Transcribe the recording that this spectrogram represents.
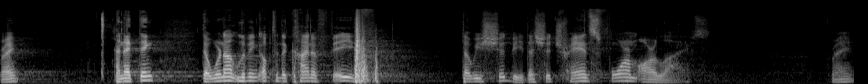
right? And I think that we're not living up to the kind of faith that we should be, that should transform our lives, right?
